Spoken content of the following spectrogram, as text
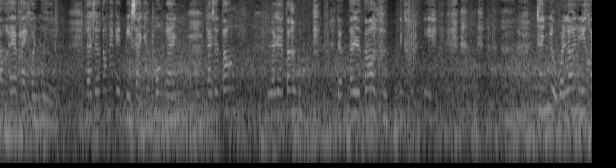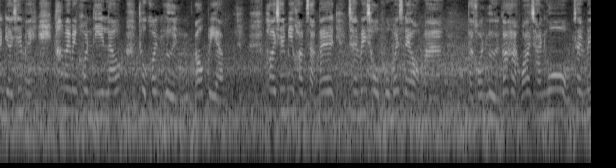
ต้องให้อภัยคนอื่น เราจะต้องไม่เป็นปีศาจอย่างพวกนั้น เราจะต้อง เราจะต้อง เราจะต้องเป็นคนดี ฉันอยู่บนโลกนี้ คนเดียวใช่ไหมทำไมเป็นคนดีแล้วถูกคนอื่นเอาเปรียบ พอฉันมีความสามารถฉันไม่โชว์ภูมิไม่แสดงออกมา แต่คนอื่นก็หาว่าฉันโง่ ฉันไม่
